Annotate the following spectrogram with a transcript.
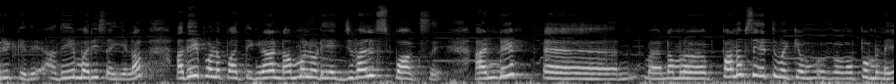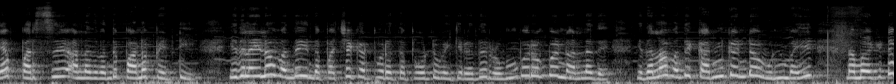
இருக்குது. அதே மாதிரி செய்யலாம். அதே போல் பார்த்தீங்கன்னா நம்மளுடைய ஜுவல்ஸ் பாக்ஸு. அண்டு நம்மளை பணம் சேர்த்து வைக்க வைப்போம் இல்லையா? பர்ஸு அல்லது வந்து பணப்பெட்டி. இதிலெல்லாம் வந்து இந்த பச்சை கற்பூரத்தை போட்டு வைக்கிறது ரொம்ப ரொம்ப நல்லது. இதெல்லாம் வந்து கண் கண்ட உண்மை. நம்மக்கிட்ட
